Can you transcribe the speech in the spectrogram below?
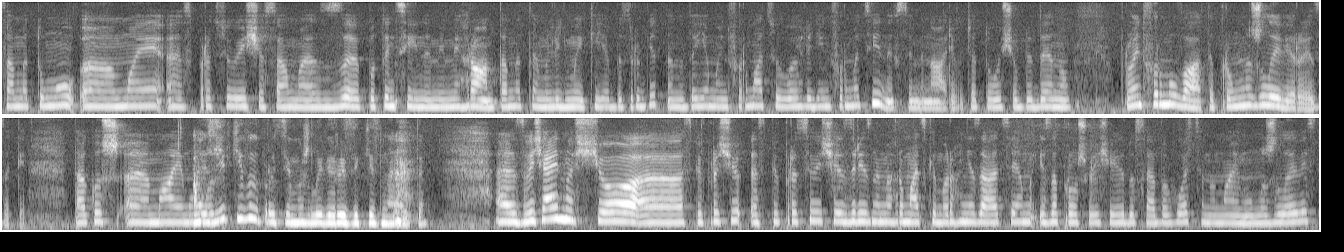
Саме тому е, ми, е, спрацюючи саме з потенційними мігрантами, тими людьми, які є безробітними, надаємо інформацію у вигляді інформаційних семінарів для того, щоб людину проінформувати про можливі ризики. Також е, маємо А мож- звідки ви про ці можливі ризики знаєте? Е, Звичайно, що е, е, співпрацюючи з різними громадськими організаціями і запрошуючи їх до себе в гості, ми маємо можливість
